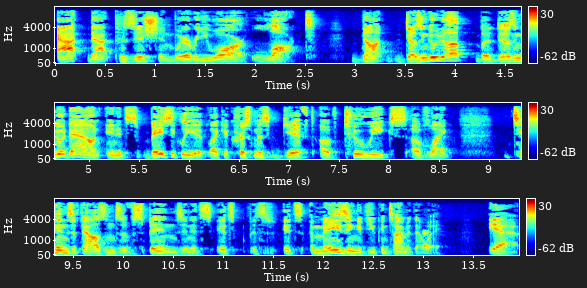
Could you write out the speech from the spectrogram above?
at that position, wherever you are, locked. Not doesn't go up, but it doesn't go down, and it's basically a, like a Christmas gift of two weeks of like tens of thousands of spins, and it's it's it's it's amazing if you can time it that way. Yeah.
